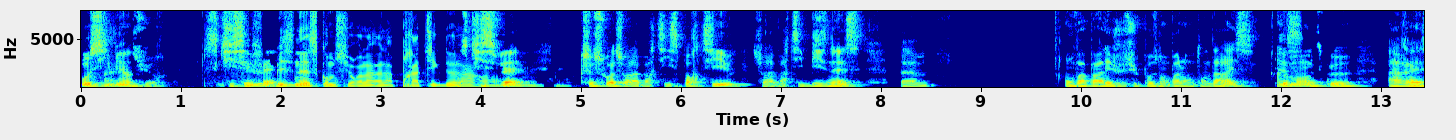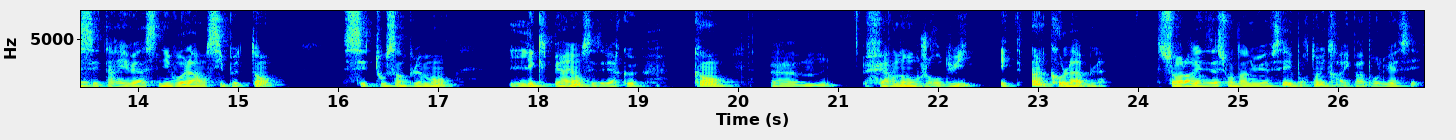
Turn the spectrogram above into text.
Aussi Ouais. bien sûr ce qui s'est le fait business comme sur la, la pratique de sur ce l'art. qui se en fait, que ce soit sur la partie sportive, sur la partie business. Hem, on va parler, je suppose, dans pas longtemps d'Ares. Yes. Comment est-ce que Ares est arrivé à ce niveau-là en si peu de temps? C'est tout simplement l'expérience. C'est-à-dire que quand, hem, Fernand aujourd'hui est incollable sur l'organisation d'un UFC et pourtant il travaille pas pour l'UFC.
